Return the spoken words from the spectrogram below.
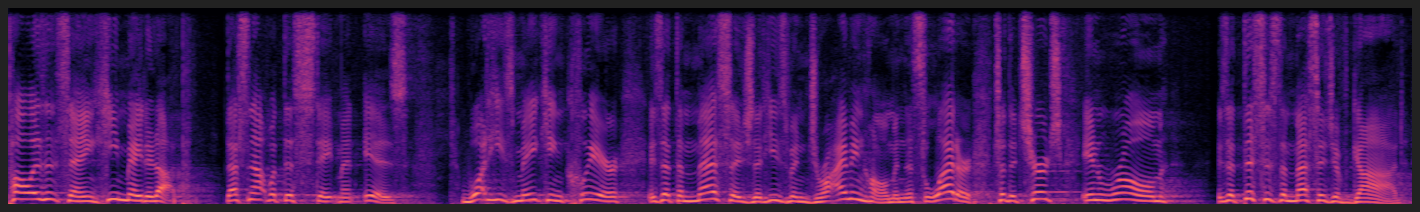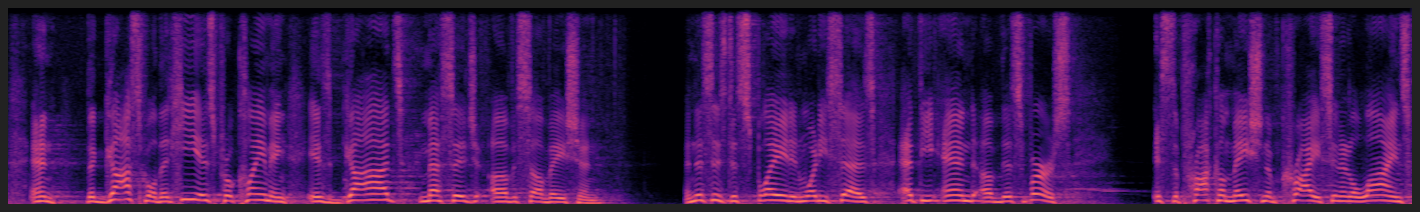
Paul isn't saying he made it up. That's not what this statement is. What he's making clear is that the message that he's been driving home in this letter to the church in Rome is that this is the message of God. And the gospel that he is proclaiming is God's message of salvation. And this is displayed in what he says at the end of this verse. It's the proclamation of Christ, and it aligns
